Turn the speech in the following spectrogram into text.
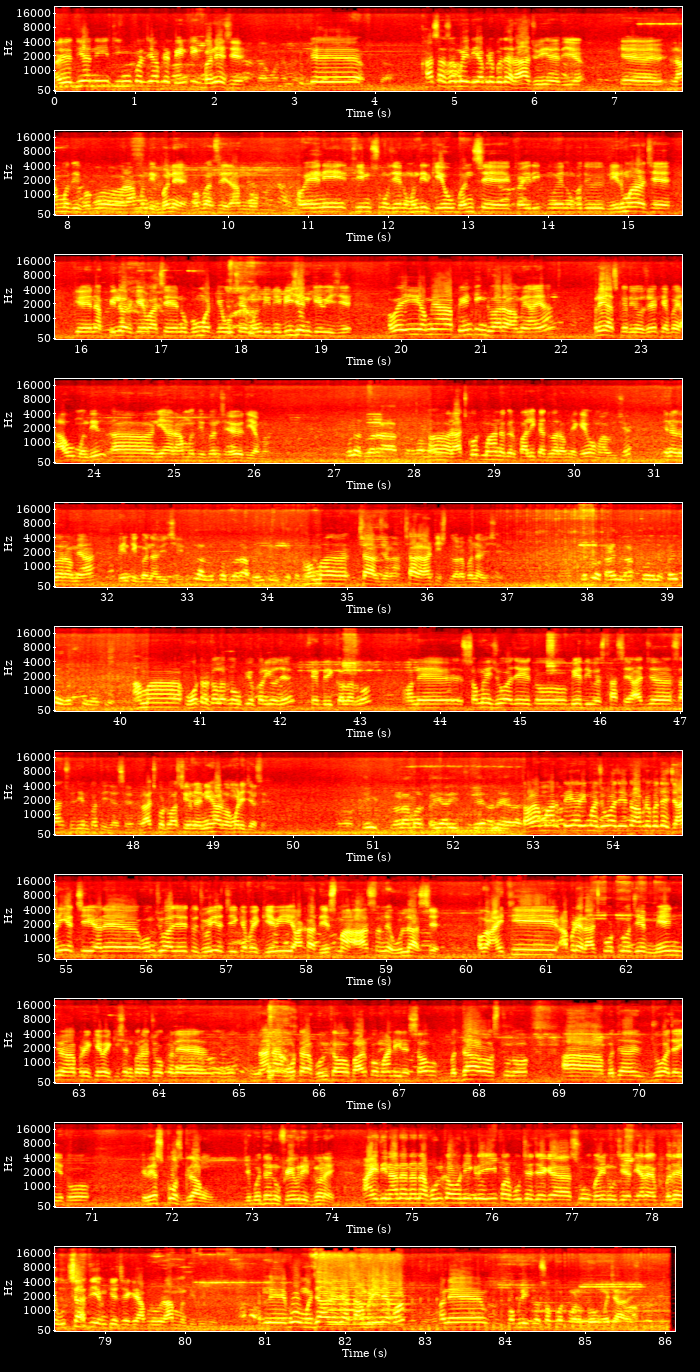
અયોધ્યાની theme ઉપર જે આપણે પેઇન્ટિંગ બને છે કે ખાસા સમયથી આપણે બધા રાહ જોઈએ છીએ કે રામ મંદિર ભગવાન રામ મંદિર બને, ભગવાન શ્રી રામનું. હવે એની થીમ શું છે, એનું મંદિર કેવું બનશે, કઈ રીતનું એનું બધું નિર્માણ છે, કે એના પિલર કેવા છે, એનું ઘુમ્મટ કેવું છે, મંદિરની ડિઝાઇન કેવી છે. હવે એ અમે આ પેઇન્ટિંગ દ્વારા અમે અહીંયા પ્રયાસ કર્યો છે કે ભાઈ આવું મંદિર ત્યાં રામ મંદિર બનશે અયોધ્યામાં. કોના દ્વારા કરવામાં રાજકોટ મહાનગરપાલિકા દ્વારા અમને કહેવામાં આવ્યું છે. એના દ્વારા અમે આ પેઇન્ટિંગ બનાવી છીએ. કેટલા લોકો દ્વારા પેઇન્ટિંગ છે અમારા ચાર જણા ચાર આર્ટિસ્ટ દ્વારા બનાવી છે. કેટલો ટાઈમ લાગતો અને કઈ કઈ વસ્તુનો ઉપયોગ? આમાં વોટર કલરનો ઉપયોગ કર્યો છે ફેબ્રિક કલરનો અને સમય જોવા જઈએ તો બે દિવસ થશે. આજ સાંજ સુધી પતી જશે. રાજકોટવાસીઓને નિહાળવા મળી જશે. તળામાર તૈયારીમાં જોવા જઈએ તો આપણે બધા જાણીએ જ છીએ અને ઓમ જોવા જઈએ તો જોઈએ છીએ કે ભાઈ કેવી આખા દેશમાં હાસ અને ઉલ્લાસ છે. હવે અહીંથી આપણે રાજકોટનો જે મેઇન આપણે કહેવાય કિશનપરા ચોક અને નાના મોટા ભૂલકાઓ, બાળકો માંડીને સૌ બધા વસ્તુનો આ બધા જોવા જઈએ તો રેસકોસ ગ્રાઉન્ડ, જે બધાનું ફેવરિટ ગણાય. અહીંથી નાના નાના ભૂલકાઓ નીકળે એ પણ પૂછે છે કે શું બન્યું છે? ત્યારે બધા ઉત્સાહથી એમ કહે છે કે આપણું રામ મંદિર બન્યું એટલે બહુ મજા આવે છે સાંભળીને પણ અને પબ્લિકનો સપોર્ટ પણ બહુ મજા આવે છે.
